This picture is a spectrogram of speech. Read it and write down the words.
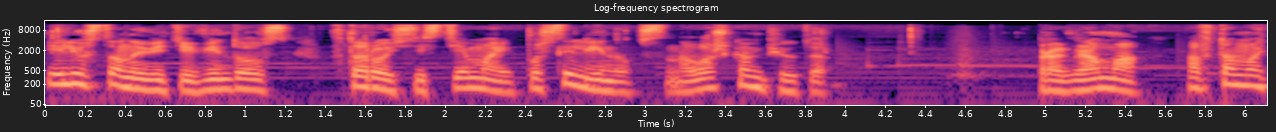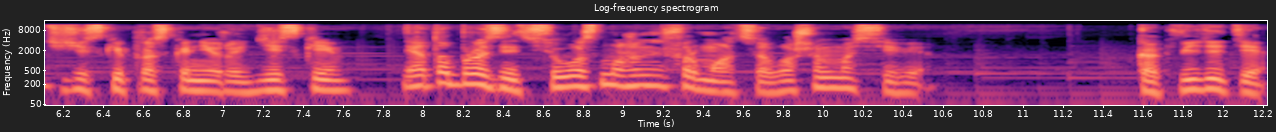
или установите Windows второй системой после Linux на ваш компьютер. Программа автоматически просканирует диски и отобразит всю возможную информацию о вашем массиве. Как видите,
